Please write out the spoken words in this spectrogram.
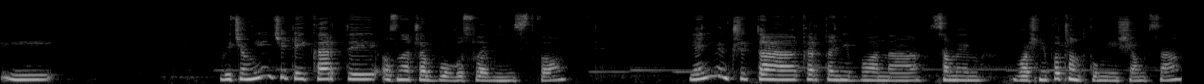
I wyciągnięcie tej karty oznacza błogosławieństwo. Ja nie wiem, czy ta karta nie była na samym właśnie początku miesiąca,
